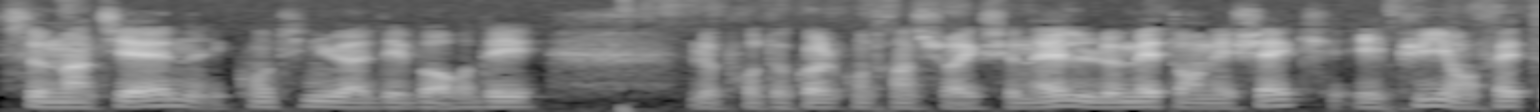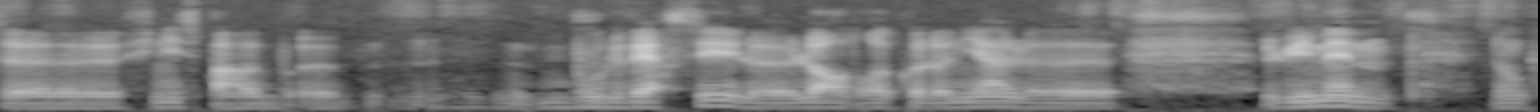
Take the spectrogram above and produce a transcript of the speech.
se maintiennent et continuent à déborder le protocole contre-insurrectionnel, le mettent en échec, et puis en fait finissent par bouleverser l'ordre colonial lui-même. Donc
